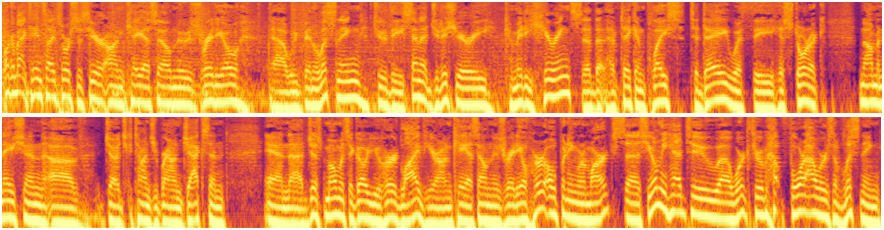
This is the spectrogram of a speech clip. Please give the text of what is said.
Welcome back to Inside Sources here on KSL News Radio. Uh, we've been listening to the Senate Judiciary Committee hearings uh, that have taken place today with the historic nomination of Judge Ketanji Brown Jackson. And uh, just moments ago, you heard live here on KSL News Radio her opening remarks. Uh, she only had to uh, work through about four hours of listening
